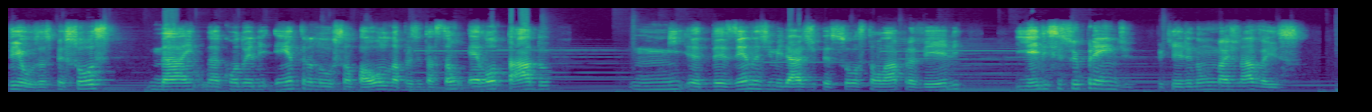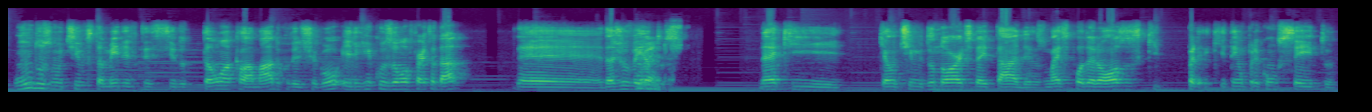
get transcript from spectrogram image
Deus. As pessoas, na, na quando ele entra no São Paulo, na apresentação, é lotado. É, dezenas de milhares de pessoas estão lá para ver ele. E ele se surpreende, porque ele não imaginava isso. Um dos motivos também dele ter sido tão aclamado quando ele chegou, ele recusou uma oferta da, é, da Juventus, né, que que é um time do norte da Itália, os mais poderosos que, que tem um preconceito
